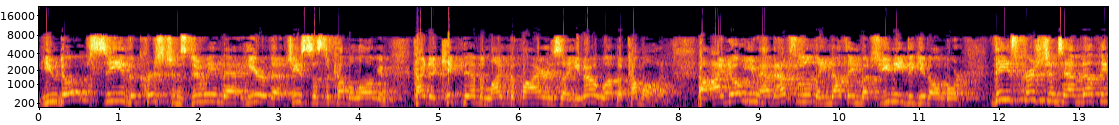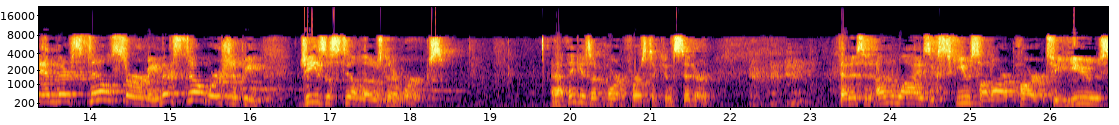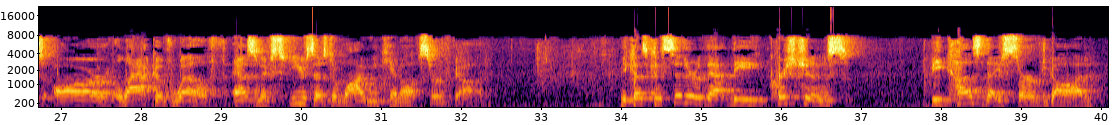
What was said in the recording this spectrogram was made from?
You don't see the Christians doing that here, that Jesus has to come along and kind of kick them and light the fire and say, you know what, but come on. Now, I know you have absolutely nothing, but you need to get on board. These Christians have nothing and they're still serving, they're still worshiping. Jesus still knows their works. And I think it's important for us to consider that is an unwise excuse on our part to use our lack of wealth as an excuse as to why we cannot serve God. Because consider that the Christians, because they served God,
